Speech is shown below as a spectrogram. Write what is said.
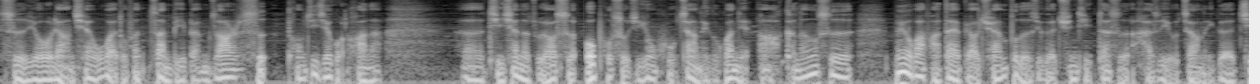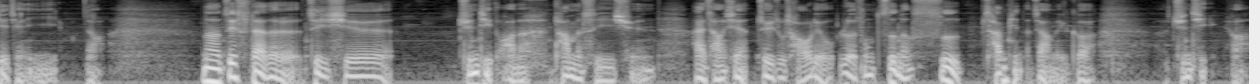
是有两千五百多份，占比百分之二十四。统计结果的话呢，呃，体现的主要是 OPPO 手机用户这样的一个观点啊，可能是没有办法代表全部的这个群体，但是还是有这样的一个借鉴意义啊。那 Z 四代的这些群体的话呢，他们是一群爱尝鲜、追逐潮流、热衷智能四产品的这样的一个群体啊。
